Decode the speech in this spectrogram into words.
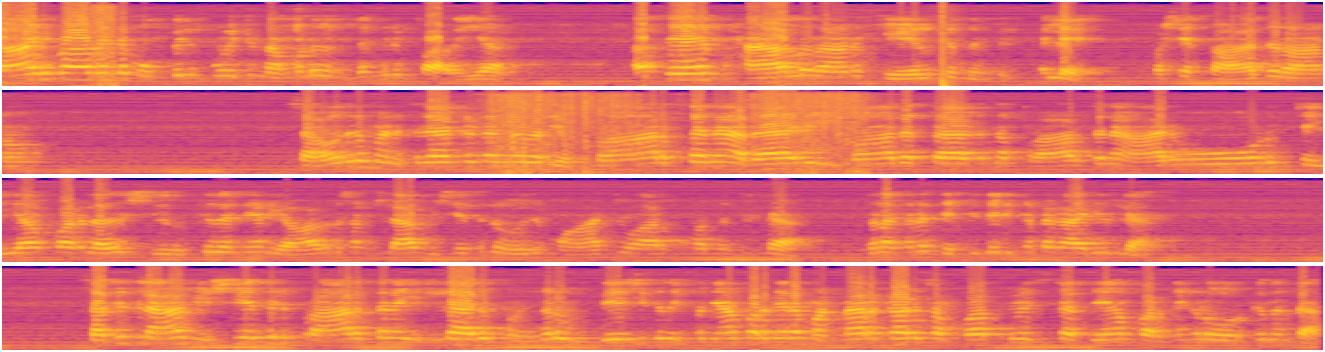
സായിബാബന്റെ മുമ്പിൽ പോയിട്ട് നമ്മൾ എന്തെങ്കിലും പറയാ. അദ്ദേഹം ഹാദറാണ് കേൾക്കുന്നുണ്ട് അല്ലേ? പക്ഷെ ഹാദറാണോ സഹോദരൻ മനസ്സിലാക്കേണ്ടതെന്ന് പറയുക പ്രാർത്ഥന അതായത് ഇബാദത്താകുന്ന പ്രാർത്ഥന ആരോടും ചെയ്യാൻ പാടില്ല. അത് ശിർക്ക് തന്നെയാണ്. യാതൊരു സംശയം ആ വിഷയത്തിൽ ഒരു മാറ്റം ആർക്കും വന്നിട്ടില്ല. നിങ്ങൾ അങ്ങനെ തെറ്റിദ്ധരിക്കേണ്ട കാര്യമില്ല. സത്യത്തിൽ ആ വിഷയത്തിൽ പ്രാർത്ഥന ഇല്ല. അത് നിങ്ങൾ ഉദ്ദേശിക്കുന്നത്. ഇപ്പൊ ഞാൻ പറഞ്ഞുതരാം. മണ്ണാർക്കാട് സംഭവത്തിൽ വെച്ചിട്ട് അദ്ദേഹം പറഞ്ഞു നിങ്ങൾ ഓർക്കുന്നുണ്ടാ?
